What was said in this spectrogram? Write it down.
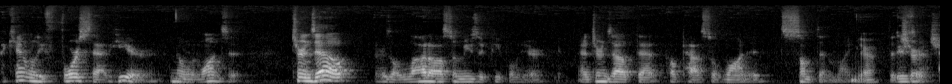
I can't really force that here. No one wants it. Turns out there's a lot of awesome music people here, and it turns out that El Paso wanted something like Yeah. the There's- church.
